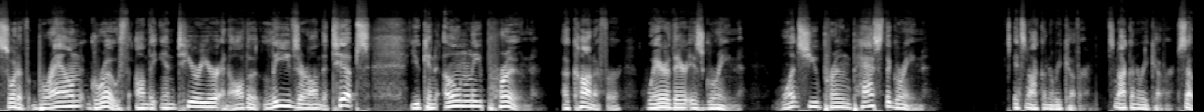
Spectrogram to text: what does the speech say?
sort of brown growth on the interior and all the leaves are on the tips. You can only prune a conifer where there is green. Once you prune past the green, it's not going to recover. It's not going to recover. So,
